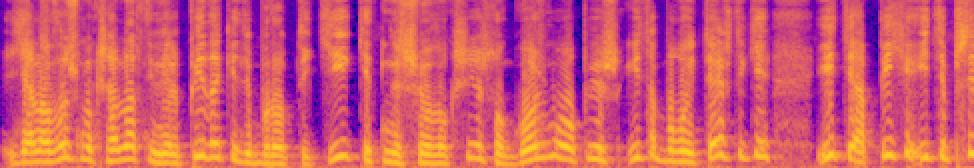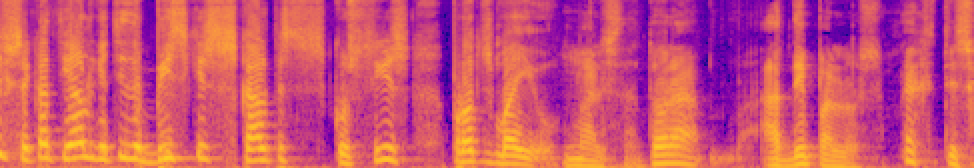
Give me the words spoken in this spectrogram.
για να δώσουμε ξανά την ελπίδα και την προοπτική και την αισιοδοξία στον κόσμο, ο οποίος είτε απογοητεύτηκε, είτε απήχε, είτε ψήφισε κάτι άλλο, γιατί δεν μπήκε στις κάλπες της 21η Μαου. Μάλιστα. Τώρα, αντίπαλος μέχρι τις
